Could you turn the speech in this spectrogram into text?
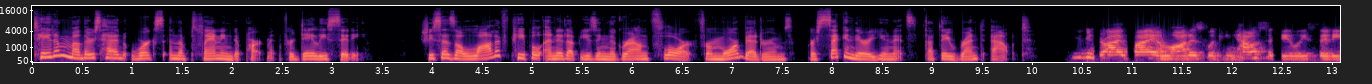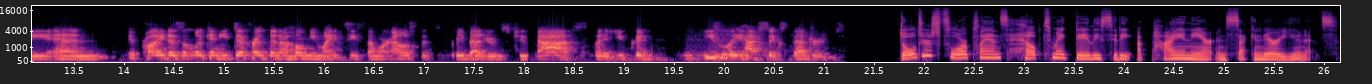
Tatum Mothershead works in the planning department for Daly City. She says a lot of people ended up using the ground floor for more bedrooms or secondary units that they rent out. You can drive by a modest looking house in Daly City, and it probably doesn't look any different than a home you might see somewhere else that's three bedrooms, two baths, but you could easily have six bedrooms. Dolger's floor plans helped make Daly City a pioneer in secondary units.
